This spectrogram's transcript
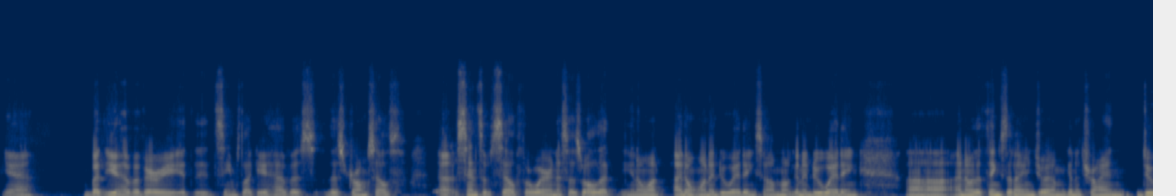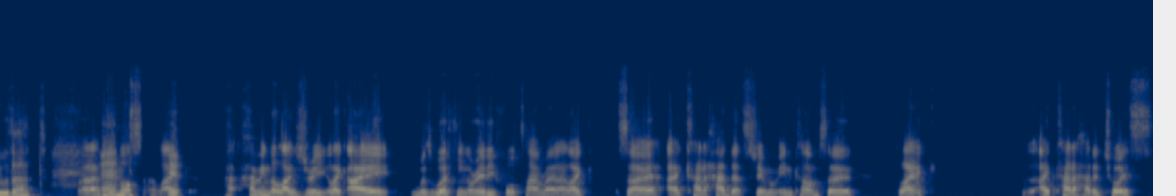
Yeah. But you have a very, it, it seems like you have a, s- the strong self uh, sense of self awareness as well. That, you know what, I don't want to do wedding, so I'm not going to do wedding. Uh, I know the things that I enjoy, I'm going to try and do that. But I think And- also like ha- having the luxury, like I was working already full time, right? I like so I I kind of had that stream of income, so like I kind of had a choice,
